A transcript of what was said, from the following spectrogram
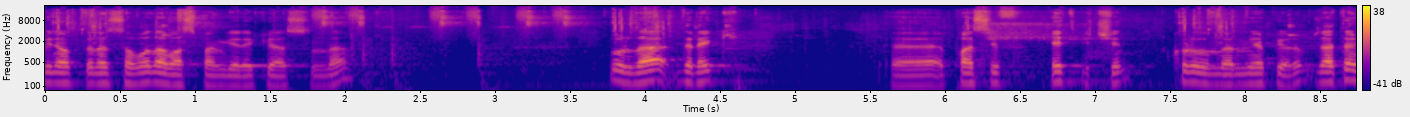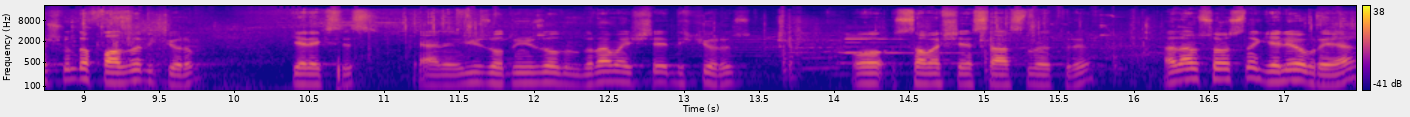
bir noktada sava da basmam gerekiyor aslında. Burada direkt e, pasif et için kurulumlarımı yapıyorum. Zaten şunu da fazla dikiyorum. Gereksiz. Yani 100 odun 100 odundur ama işte dikiyoruz. O savaş esasını ötürü. Adam sonrasında geliyor buraya.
